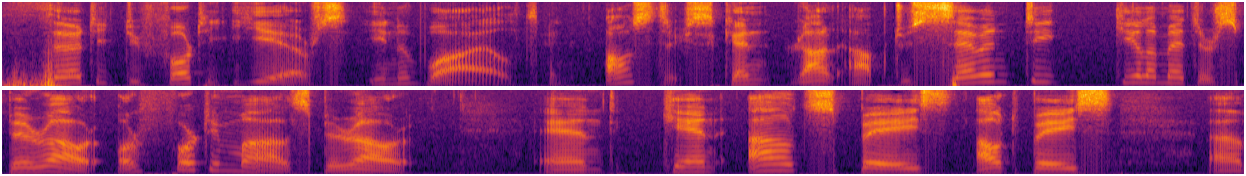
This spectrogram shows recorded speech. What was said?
30 to 40 years in the wild. And ostriches can run up to 70 kilometers per hour or 40 miles per hour and can outspace, outpace uh,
